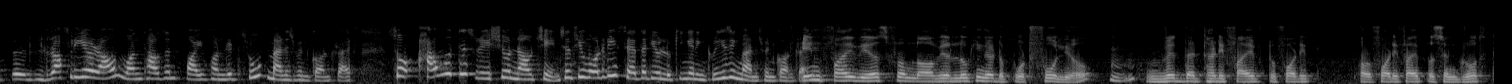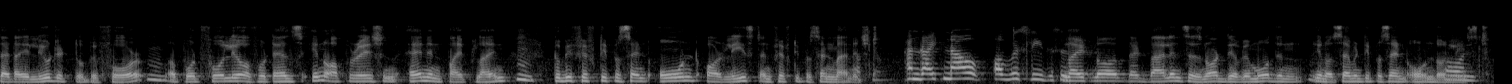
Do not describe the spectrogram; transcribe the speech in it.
roughly around 1,500 through management contracts. So how would this ratio now change since you've already said that you're looking at increasing management contracts? In five years from now we are looking at a portfolio hmm. with that 35 to 40 or 45% growth that I alluded to before, mm. a portfolio of hotels in operation and in pipeline mm. to be 50% owned or leased and 50% managed. Okay. And right now, obviously, this is... Right now, that balance is not there. We're more than, you know, 70% owned or owned. leased.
